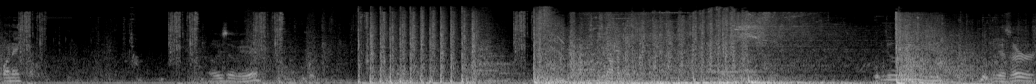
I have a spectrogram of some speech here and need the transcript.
20. Oh, he's over here. Yes, sir.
